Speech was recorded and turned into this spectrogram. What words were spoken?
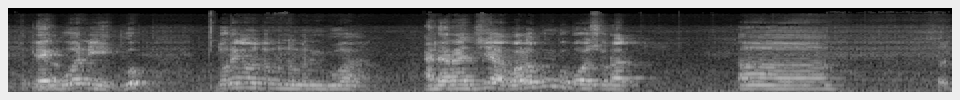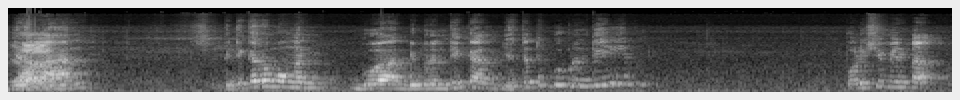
Gitu. kayak gua nih gua touring sama temen-temen gua. Ada razia walaupun gua bawa surat eh, Surat jalan. ketika rombongan gua diberhentikan ya tetap gua berhentiin. Polisi minta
